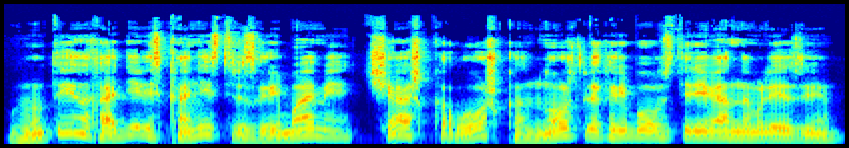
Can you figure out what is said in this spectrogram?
Внутри находились канистры с грибами, чашка, ложка, нож для грибов с деревянным лезвием,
